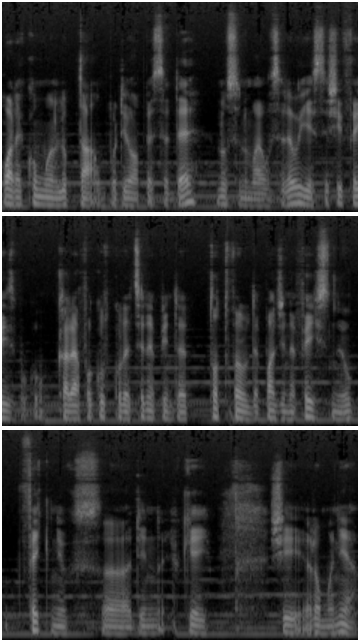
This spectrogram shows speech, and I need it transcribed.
oarecum în lupta împotriva PSD, nu sunt numai USR-ul, este și Facebook-ul, care a făcut curățenie printre tot felul de pagine fake news uh, din UK și România.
